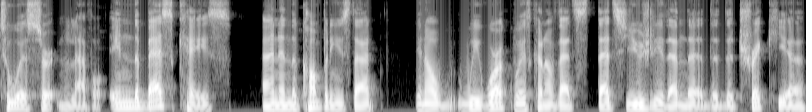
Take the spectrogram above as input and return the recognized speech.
to a certain level. In the best case, and in the companies that you know we work with, kind of that's that's usually then the the, the trick here.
